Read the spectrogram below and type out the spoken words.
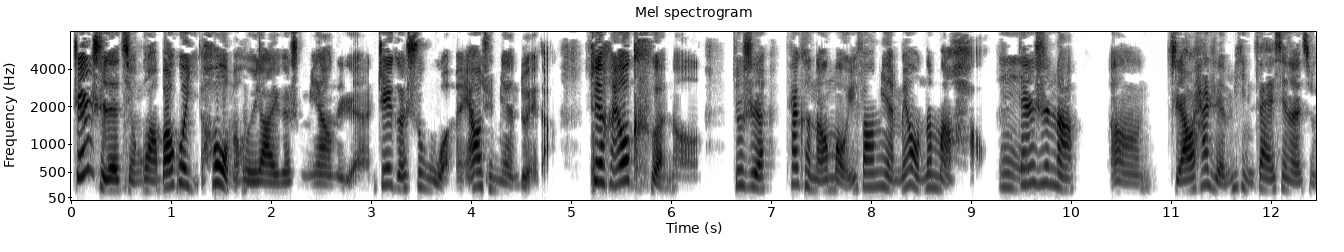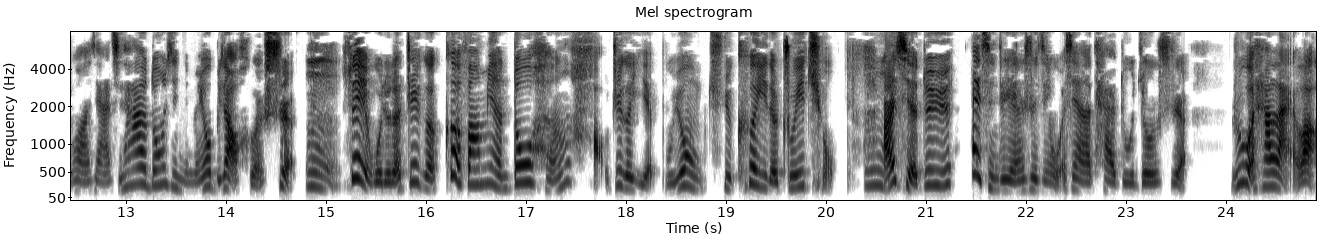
真实的情况，包括以后我们会遇到一个什么样的人，这个是我们要去面对的，所以很有可能就是他可能某一方面没有那么好，嗯，但是呢，嗯，只要他人品在线的情况下，其他的东西你们又比较合适，嗯，所以我觉得这个各方面都很好，这个也不用去刻意的追求，而且对于爱情这件事情，我现在的态度就是，如果他来了。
